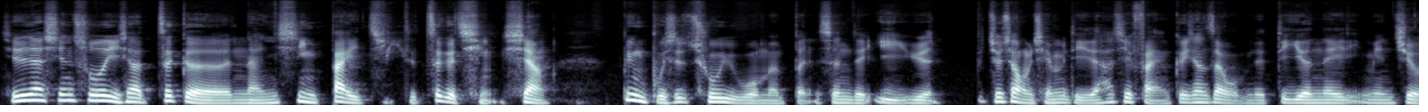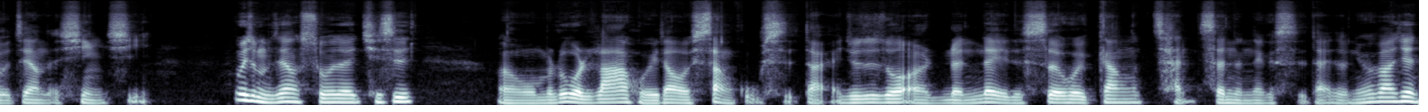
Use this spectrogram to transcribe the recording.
其实要先说一下，这个男性拜金的这个倾向，并不是出于我们本身的意愿，就像我们前面提的，它其实反而更像在我们的 DNA 里面就有这样的信息。为什么这样说呢？其实，呃，我们如果拉回到上古时代，就是说，呃，人类的社会刚产生的那个时代的时候，你会发现，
